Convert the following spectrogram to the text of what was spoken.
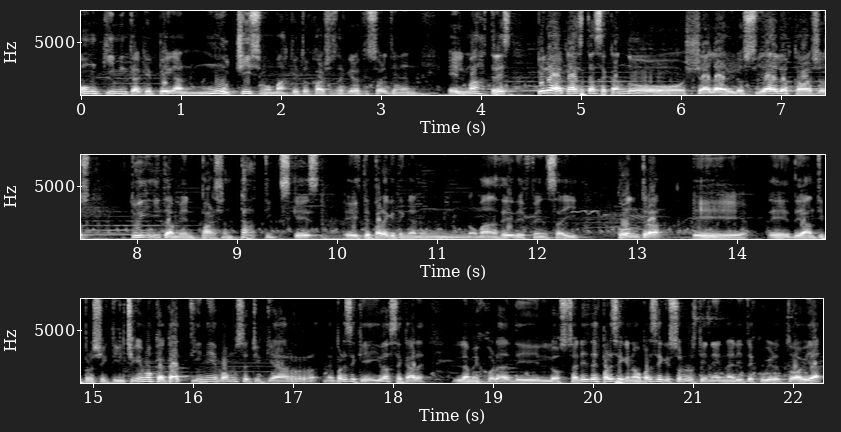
con química que pegan muchísimo más que estos caballos arqueros que solo tienen el más 3. Pero acá está sacando ya la velocidad de los caballos Tui y también Partisan Tactics, que es este, para que tengan uno más de defensa ahí contra eh, eh, de antiproyectil. Chequemos que acá tiene, vamos a chequear, me parece que iba a sacar la mejora de los arietes, parece que no, parece que solo los tiene en arietes cubiertos todavía.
